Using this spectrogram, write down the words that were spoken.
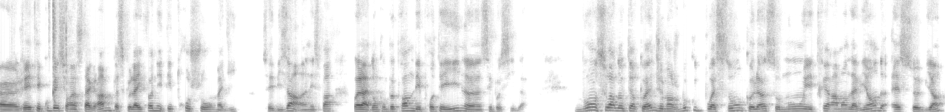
Euh, j'ai été coupé sur Instagram parce que l'iPhone était trop chaud, on m'a dit. C'est bizarre, hein, n'est-ce pas? Voilà, donc on peut prendre des protéines, euh, c'est possible. Bonsoir, docteur Cohen. Je mange beaucoup de poissons, colin, saumon et très rarement de la viande. Est-ce bien?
